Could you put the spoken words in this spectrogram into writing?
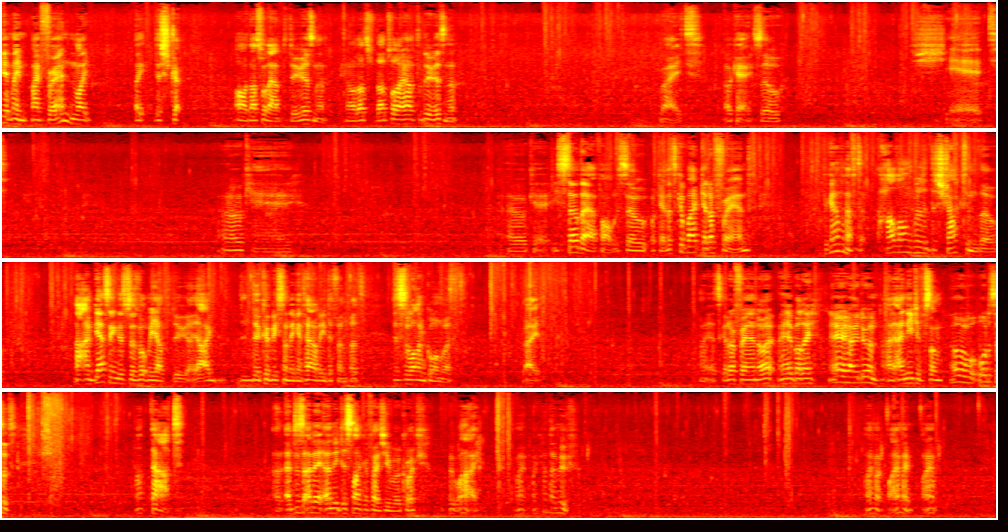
to get my, my friend and like like distract? Oh, that's what I have to do, isn't it? No, that's that's what I have to do, isn't it? Right. Okay, so shit. Okay. Okay, he's still there probably. So, okay, let's go back get a friend. We're gonna have enough to. How long will it distract him though? I'm guessing this is what we have to do. I, I, there could be something entirely different, but this is what I'm going with. Right. Alright, let's get our friend. Alright, hey buddy. Hey, how you doing? I, I need you for some. Oh, what is it? Not that. I, I just, I need, I need to sacrifice you real quick. Wait, why? Why, why can't I move? Why am I, why am I, why am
